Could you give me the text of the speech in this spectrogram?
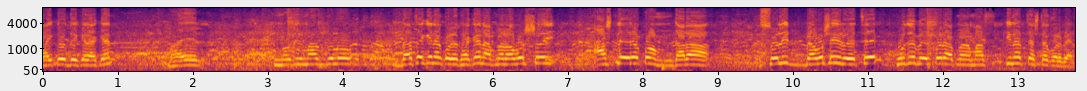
ভাইকেও দেখে রাখেন। ভাইয়ের নদীর মাছগুলো বেচা কিনা করে থাকেন। আপনারা অবশ্যই আসলে এরকম যারা সলিড ব্যবসায়ী রয়েছে, খুঁজে বের করে আপনারা মাছ কেনার চেষ্টা করবেন।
